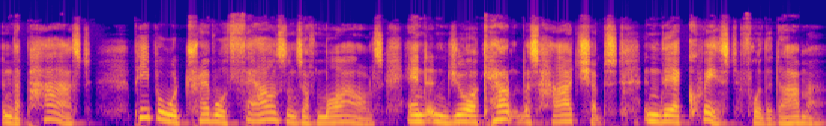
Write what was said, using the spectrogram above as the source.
In the past, people would travel thousands of miles and endure countless hardships in their quest for the Dharma.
